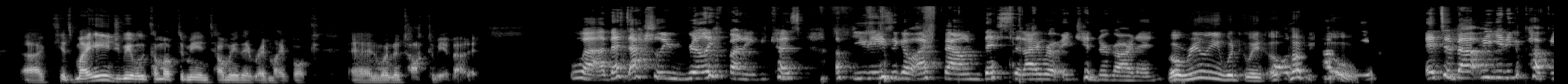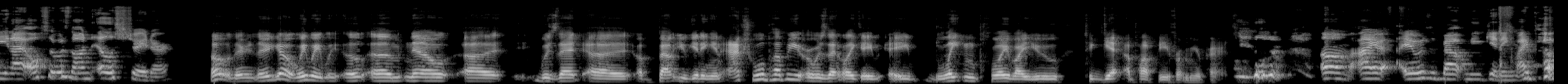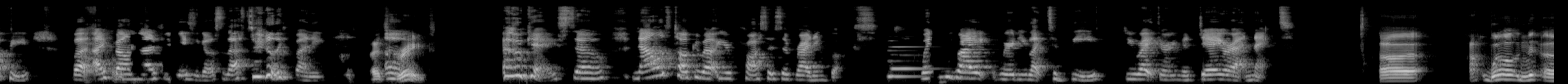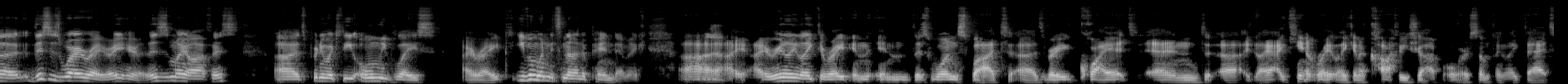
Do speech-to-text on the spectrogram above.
kids my age be able to come up to me and tell me they read my book and want to talk to me about it. Wow, that's actually really funny because a few days ago I found this that I wrote in kindergarten. Oh, really? Wait, wait oh, puppy. puppy. Oh. It's about me getting a puppy, and I also was not an illustrator. Oh, there, there you go. Wait, wait, wait. Oh, um, now, uh, was that uh, about you getting an actual puppy, or was that like a, a blatant ploy by you to get a puppy from your parents? um, I it was about me getting my puppy, but I found okay. that a few days ago, so that's really funny. That's um, great. Okay, so now let's talk about your process of writing books. When you write, where do you like to be? Do you write during the day or at night? Uh, well, uh, this is where I write, right here. This is my office. Uh, it's pretty much the only place I write, even when it's not a pandemic. Uh, I, I, really like to write in, in this one spot. Uh, it's very quiet, and uh, I, I, can't write like in a coffee shop or something like that.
